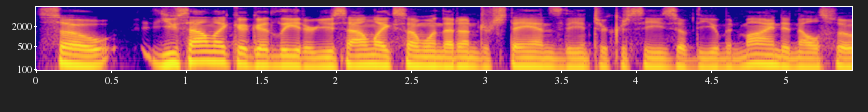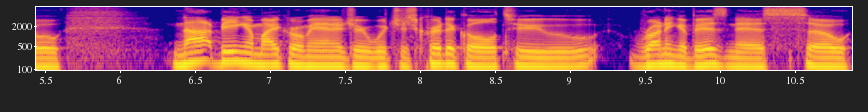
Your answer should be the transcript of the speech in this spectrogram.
So you sound like a good leader. You sound like someone that understands the intricacies of the human mind and also not being a micromanager, which is critical to running a business. So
